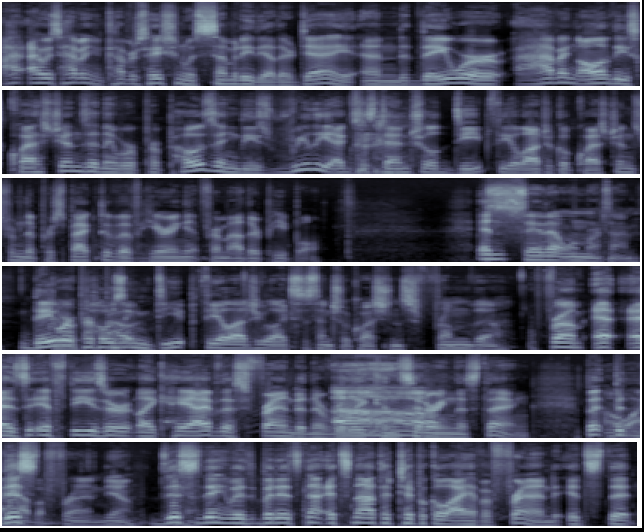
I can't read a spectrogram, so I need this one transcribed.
I, I was having a conversation with somebody the other day, and they were having all of these questions, and they were proposing these really existential, deep theological questions from the perspective of hearing it from other people. And Say that one more time. They were posing deep theological existential questions from the from as if these are like, hey, I have this friend, and they're really oh. considering this thing. But oh, but I this have a friend. Yeah. this thing was, but it's not it's not the typical I have a friend. It's that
